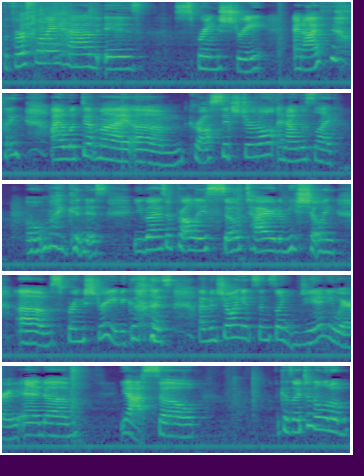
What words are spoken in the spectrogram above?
the first one I have is Spring Street. And I feel like I looked at my um, cross stitch journal and I was like, oh my goodness, you guys are probably so tired of me showing um, Spring Street because I've been showing it since like January. And um, yeah, so because I took a little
